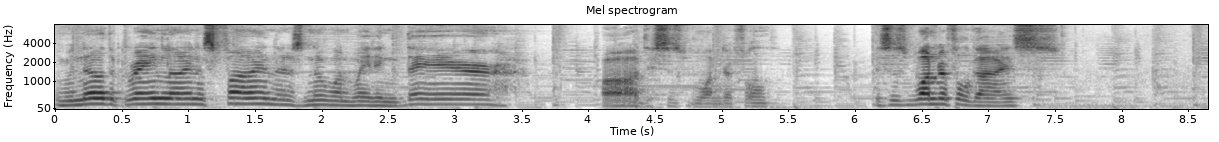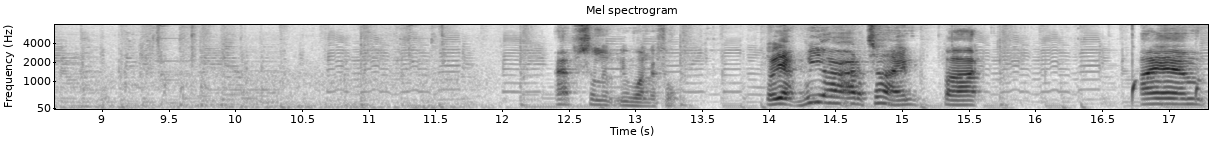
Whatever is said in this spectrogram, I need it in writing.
And we know the grain line is fine. There's no one waiting there. Oh, this is wonderful. This is wonderful, guys. Absolutely wonderful. So yeah, we are out of time, but I am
